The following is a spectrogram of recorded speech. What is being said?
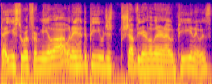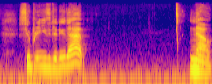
that used to work for me a lot. When I had to pee, you would just shove the urinal there and I would pee, and it was super easy to do that. Now,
